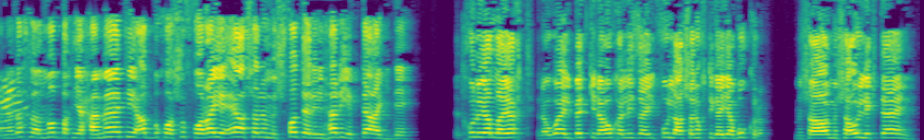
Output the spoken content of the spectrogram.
أنا داخلة المطبخ يا حماتي أطبخ وأشوف ورايا إيه عشان أنا مش فاضية للهري بتاعك ده. ادخلي يلا يا أختي روقي البيت كده أهو خليه زي الفل عشان أختي جاية بكرة. مش. مش هقول لك تاني.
